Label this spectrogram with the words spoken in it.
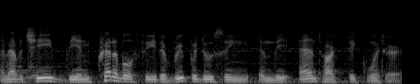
and have achieved the incredible feat of reproducing in the Antarctic winter.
